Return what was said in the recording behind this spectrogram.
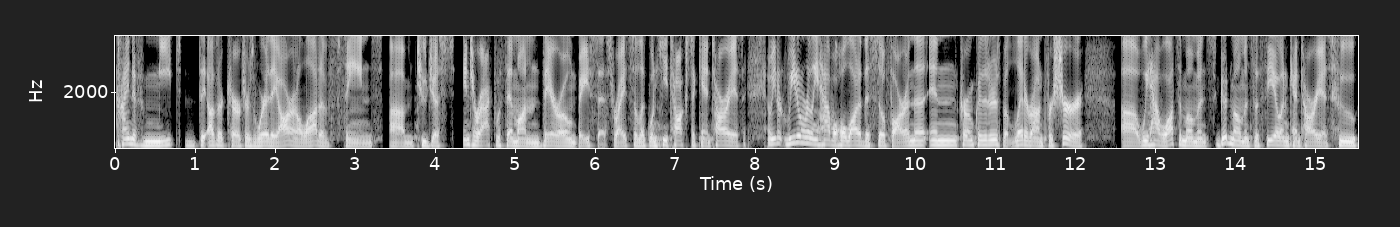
kind of meet the other characters where they are in a lot of scenes um, to just interact with them on their own basis, right? So like when he talks to Cantarius, and we don't we don't really have a whole lot of this so far in the in Crow Inquisitors, but later on for sure uh, we have lots of moments, good moments with Theo and Cantarius, who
